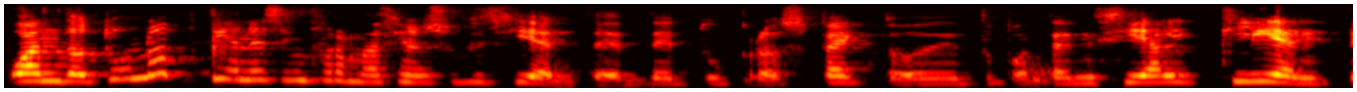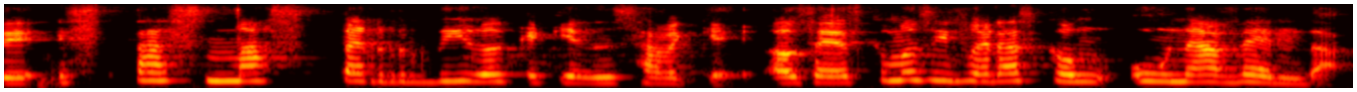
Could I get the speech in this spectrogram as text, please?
cuando tú no obtienes información suficiente de tu prospecto, de tu potencial cliente, estás más perdido que quién sabe qué. O sea, es como si fueras con una venda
